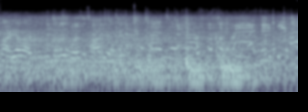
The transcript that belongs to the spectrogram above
买下来，我还是差一点。太重要。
